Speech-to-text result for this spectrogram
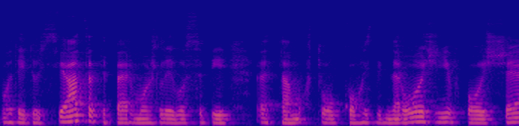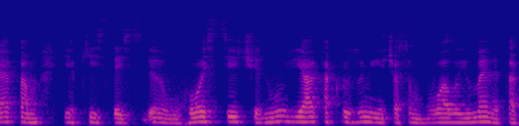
от йдуть свята, тепер, можливо, собі е, там хто у когось день народження, в когось ще там якісь десь е, в гості, чи ну я так розумію, часом бувало і в мене так,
